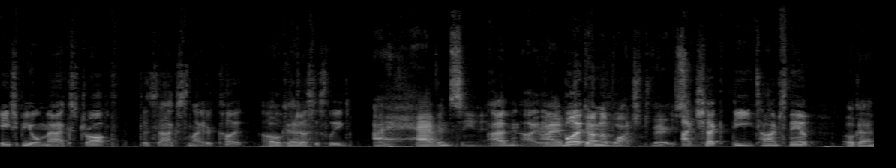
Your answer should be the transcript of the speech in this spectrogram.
HBO Max dropped the Zack Snyder cut of Okay. Justice League. I haven't seen it. I haven't either, I'm but gonna watch it very soon. I checked the timestamp. okay.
